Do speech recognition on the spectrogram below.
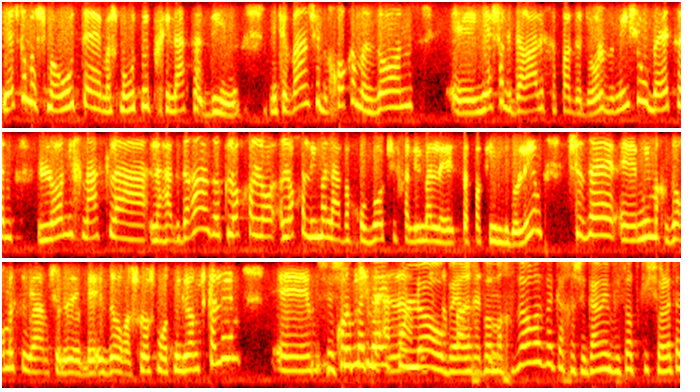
יש לה משמעות, אה, משמעות מבחינת הדין. מכיוון שבחוק המזון אה, יש הגדרה לספק גדול, ומי שהוא בעצם לא נכנס לה, להגדרה הזאת, לא, חל, לא, לא חלים עליו החובות שחלים על אה, ספקים גדולים, שזה אה, ממחזור מסוים של אה, באזור ה-300 מיליון שקלים. אה, ששוק התה כולו הוא בערך גדול. במחזור הזה, ככה שגם אם ויסוצקי שולטת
